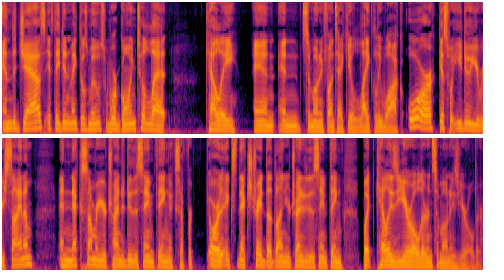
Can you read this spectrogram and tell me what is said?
And the Jazz, if they didn't make those moves, we're going to let Kelly and and Simone Fontecchio likely walk. Or guess what you do? You resign them and next summer you're trying to do the same thing, except for or next trade deadline you're trying to do the same thing, but Kelly's a year older and Simone's a year older,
